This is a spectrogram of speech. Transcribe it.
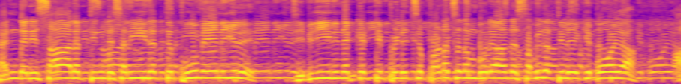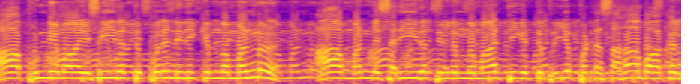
തന്റെ റിസാലത്തിന്റെ ശരീരത്തെ പൂമേനിയിൽ ജിബിരിയിലിനെ കെട്ടിപ്പിടിച്ച് പടച്ചതമ്പുരാന്റെ സബിതത്തിലേക്ക് പോയ ആ പുണ്യമായ ശരീരത്ത് പുരണ്ടിരിക്കുന്ന മണ്ണ് ആ മണ്ണ് ശരീരത്തിൽ നിന്ന് മാറ്റിയിട്ട് പ്രിയപ്പെട്ട സഹാബാക്കൾ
